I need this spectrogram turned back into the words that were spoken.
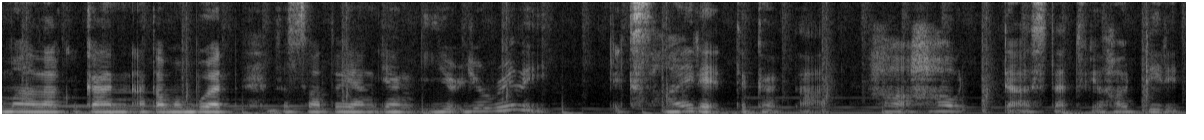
melakukan atau membuat sesuatu yang yang you you really excited to cook that. How how does that feel? How did it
